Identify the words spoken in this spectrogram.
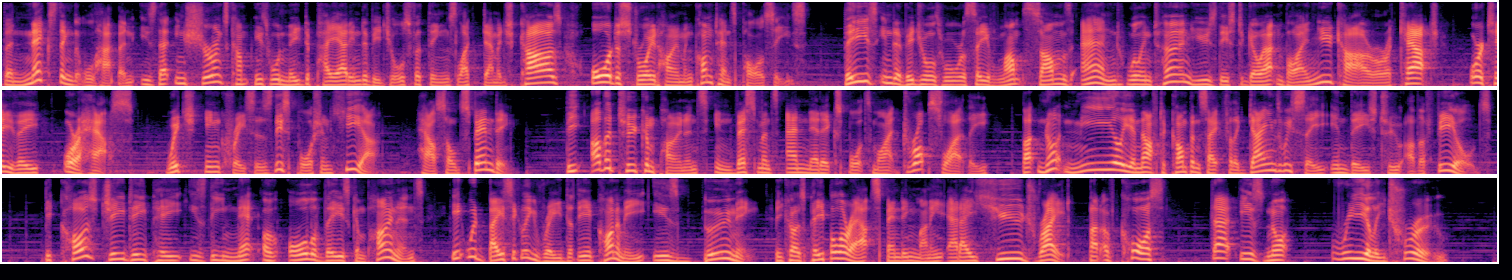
The next thing that will happen is that insurance companies will need to pay out individuals for things like damaged cars or destroyed home and contents policies. These individuals will receive lump sums and will in turn use this to go out and buy a new car or a couch or a TV or a house, which increases this portion here, household spending. The other two components, investments and net exports, might drop slightly, but not nearly enough to compensate for the gains we see in these two other fields. Because GDP is the net of all of these components, it would basically read that the economy is booming because people are out spending money at a huge rate. But of course, that is not really true.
